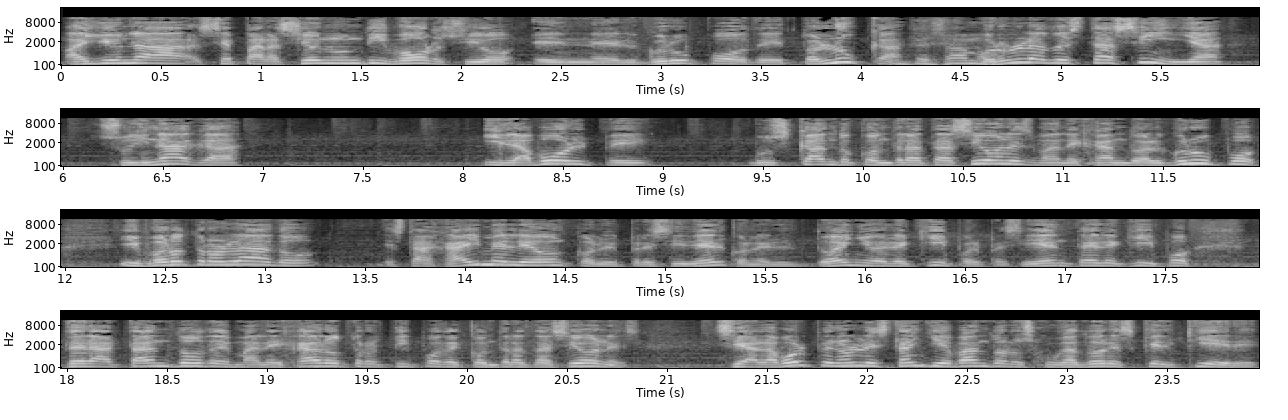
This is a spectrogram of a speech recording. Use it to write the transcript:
Hay una separación, un divorcio en el grupo de Toluca. Empezamos. Por un lado está Ciña, Suinaga y La Volpe buscando contrataciones, manejando al grupo. Y por otro lado está Jaime León con el presidente, con el dueño del equipo, el presidente del equipo, tratando de manejar otro tipo de contrataciones. Si a la Volpe no le están llevando los jugadores que él quiere,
